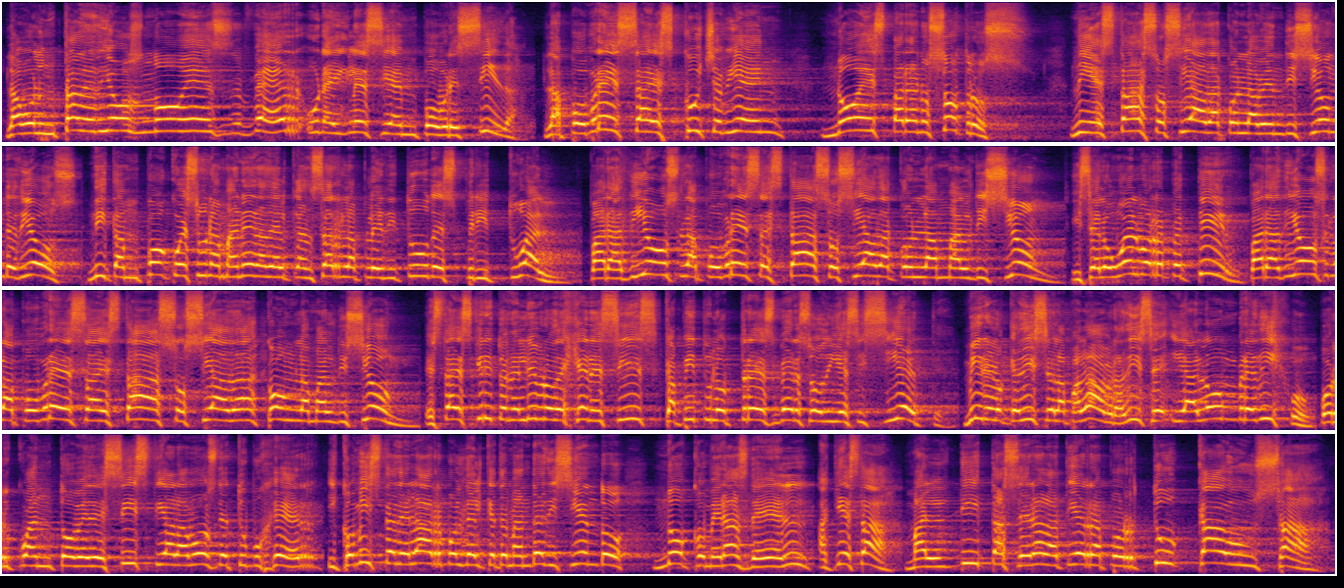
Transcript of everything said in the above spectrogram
La voluntad de Dios no es ver una iglesia empobrecida. La pobreza, escuche bien, no es para nosotros ni está asociada con la bendición de Dios, ni tampoco es una manera de alcanzar la plenitud espiritual. Para Dios la pobreza está asociada con la maldición. Y se lo vuelvo a repetir, para Dios la pobreza está asociada con la maldición. Está escrito en el libro de Génesis capítulo 3 verso 17. Mire lo que dice la palabra. Dice, y al hombre dijo, por cuanto obedeciste a la voz de tu mujer y comiste del árbol del que te mandé diciendo, no comerás de él. Aquí está, maldita será la tierra por tu causa.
